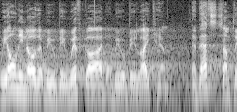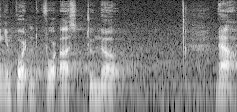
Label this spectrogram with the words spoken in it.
We only know that we will be with God and we will be like Him. And that's something important for us to know. Now,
